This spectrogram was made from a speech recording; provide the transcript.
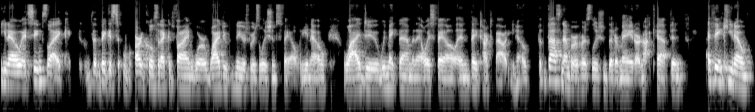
you know, it seems like the biggest articles that I could find were why do New Year's resolutions fail? You know, why do we make them and they always fail? And they talked about, you know, the vast number of resolutions that are made are not kept. And I think, you know,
